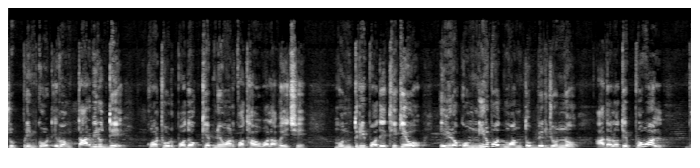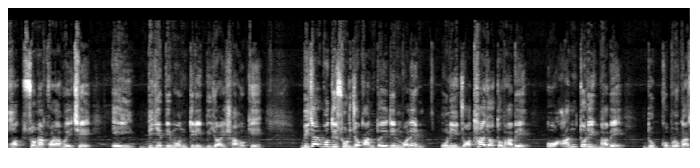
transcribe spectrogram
সুপ্রিম কোর্ট এবং তার বিরুদ্ধে কঠোর পদক্ষেপ নেওয়ার কথাও বলা হয়েছে। মন্ত্রী পদে থেকেও এই রকম নির্বোধ মন্তব্যের জন্য আদালতে প্রবল ভৎসনা করা হয়েছে এই বিজেপি মন্ত্রী বিজয় শাহকে বিচারপতি সূর্যকান্ত এদিন বলেন, উনি যথাযথভাবে ও আন্তরিকভাবে দুঃখ প্রকাশ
